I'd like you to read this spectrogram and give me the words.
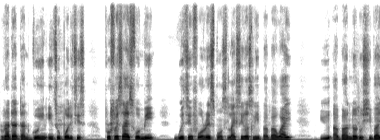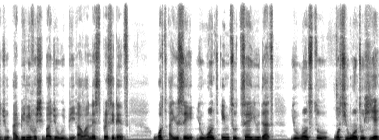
rather than going into politics? Prophesize for me, waiting for response. Like, seriously, Baba, why you abandoned Osinbajo? I believe Osinbajo will be our next president. What are you saying? You want him to tell you that you want to, what you want to hear.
